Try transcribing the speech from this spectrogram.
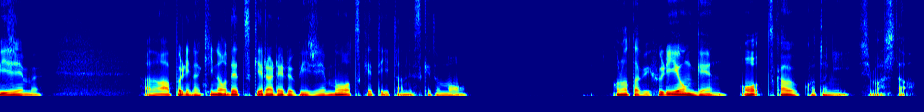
BGM、あの、アプリの機能で付けられる BGM をつけていたんですけども、この度フリー音源を使うことにしました。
